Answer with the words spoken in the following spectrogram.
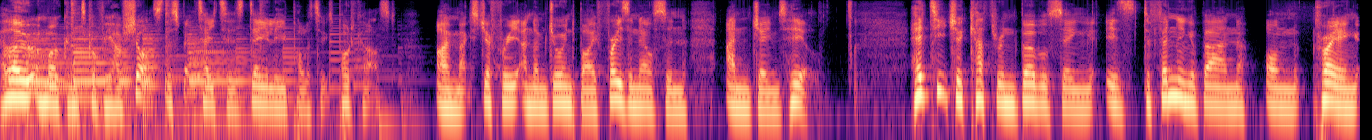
Hello and welcome to Coffee House Shots, the Spectator's daily politics podcast. I'm Max Jeffery and I'm joined by Fraser Nelson and James Heale. Head teacher Katharine Birbalsingh is defending a ban on praying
